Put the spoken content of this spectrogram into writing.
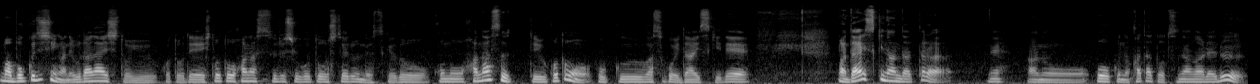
まあ、僕自身がね占い師ということで人とお話しする仕事をしてるんですけどこの話すっていうことも僕はすごい大好きで、まあ、大好きなんだったらねあの多くの方とつながれる、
